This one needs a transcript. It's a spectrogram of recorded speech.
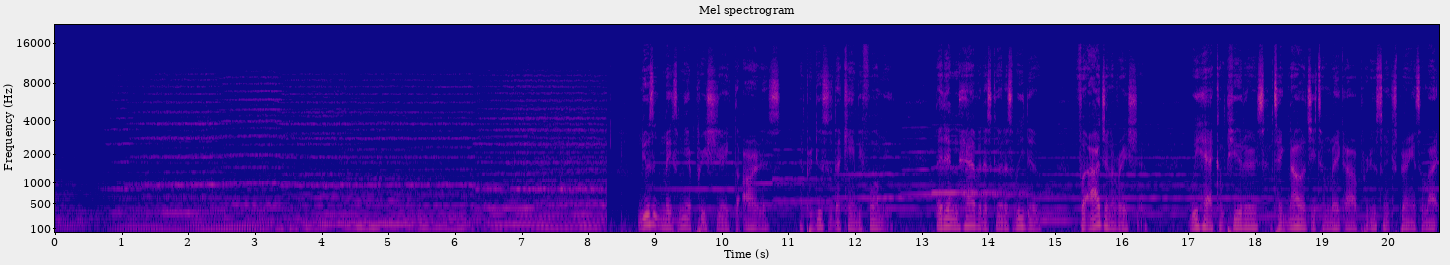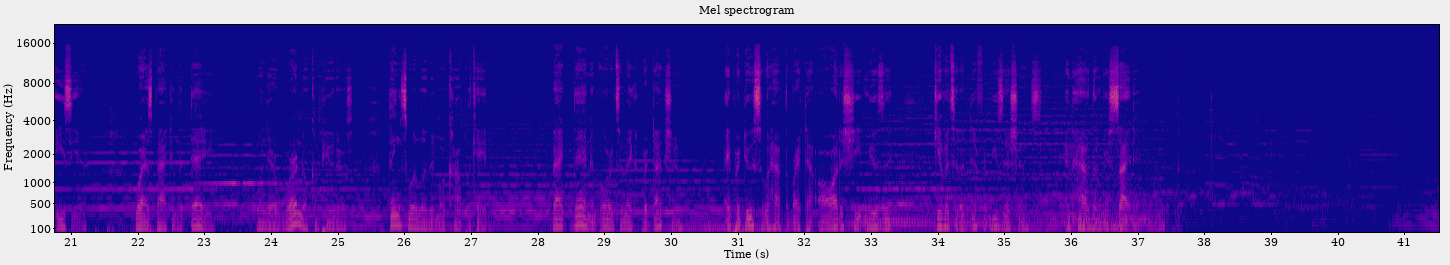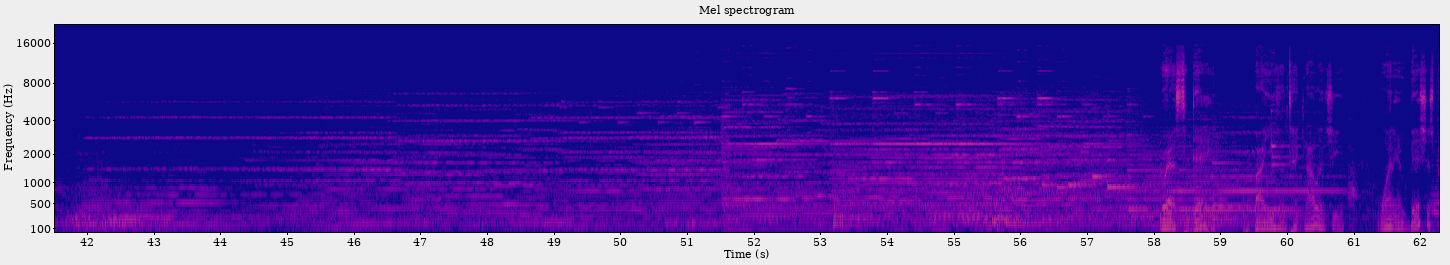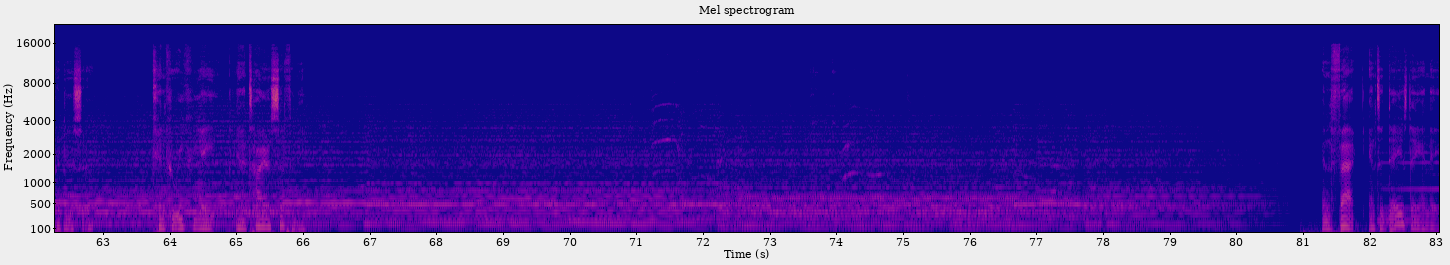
Music makes me appreciate the artists and producers that came before me. They didn't have it as good as we do. For our generation, we had computers and technology to make our producing experience a lot easier. Whereas back in the day, when there were no computers, things were a little bit more complicated. Back then, in order to make a production, a producer would have to write down all the sheet music, give it to the different musicians, and have them recite it. Technology, one ambitious producer can recreate an entire symphony. In fact, in today's day and age,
